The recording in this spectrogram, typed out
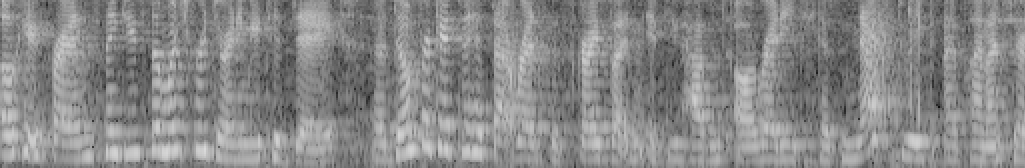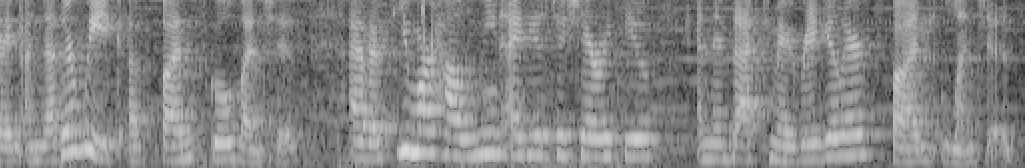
Okay friends, thank you so much for joining me today. Now don't forget to hit that red subscribe button if you haven't already because next week I plan on sharing another week of fun school lunches. I have a few more Halloween ideas to share with you and then back to my regular fun lunches.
